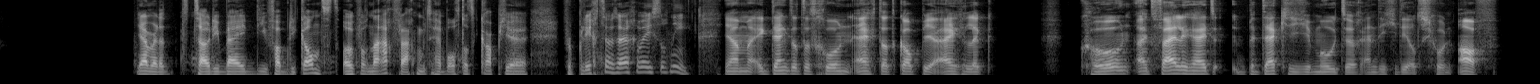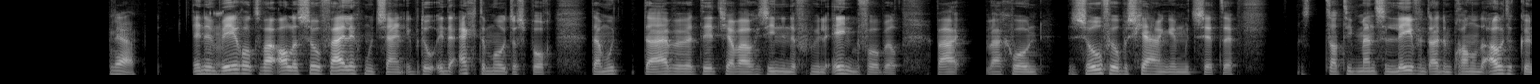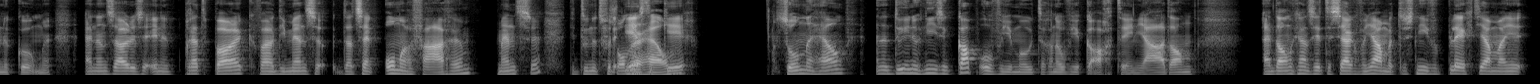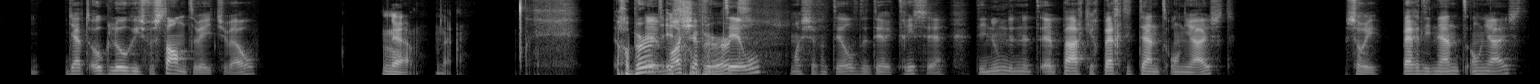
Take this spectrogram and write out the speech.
Ja, maar dat zou die bij die fabrikant ook wel nagevraagd moeten hebben of dat kapje verplicht zou zijn geweest of niet. Ja, maar ik denk dat het gewoon echt dat kapje eigenlijk gewoon uit veiligheid bedek je je motor en die gedeeltes gewoon af. Ja, In een wereld waar alles zo veilig moet zijn. Ik bedoel, in de echte motorsport, daar, moet, daar hebben we dit jaar wel gezien in de Formule 1 bijvoorbeeld. Waar, waar gewoon zoveel bescherming in moet zitten. Dat die mensen levend uit een brandende auto kunnen komen. En dan zouden ze in het pretpark, waar die mensen, dat zijn onervaren mensen, die doen het voor Zonder de eerste helm. keer. Zonder helm. En dan doe je nog niet eens een kap over je motor en over je kart heen. Ja, dan. En dan gaan zitten zeggen van ja, maar het is niet verplicht. Ja, maar je, je hebt ook logisch verstand, weet je wel. ja, nou. Gebeurd Eh, is gebeurd. Til, Masha van Til, de directrice, die noemde het een paar keer pertinent onjuist. Sorry, pertinent onjuist.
